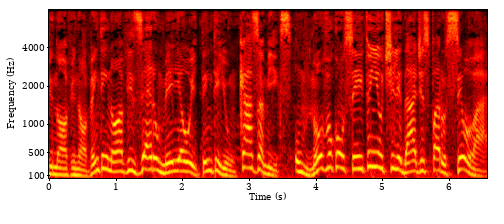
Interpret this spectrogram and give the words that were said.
99990681. Casa Mix, um novo conceito em utilidades para o celular.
